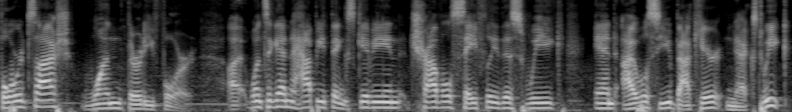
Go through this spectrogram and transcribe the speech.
forward slash 134. Uh, once again, happy Thanksgiving. Travel safely this week, and I will see you back here next week.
